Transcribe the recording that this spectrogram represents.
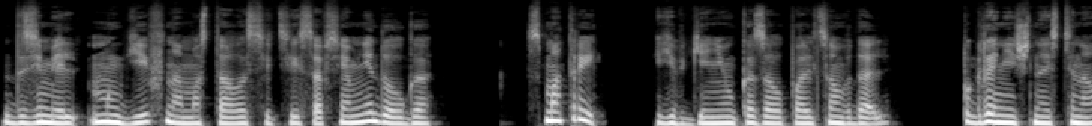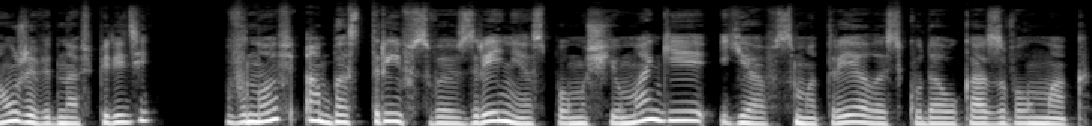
До земель МГИФ нам осталось идти совсем недолго. «Смотри», — Евгений указал пальцем вдаль. «Пограничная стена уже видна впереди». Вновь обострив свое зрение с помощью магии, я всмотрелась, куда указывал маг.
